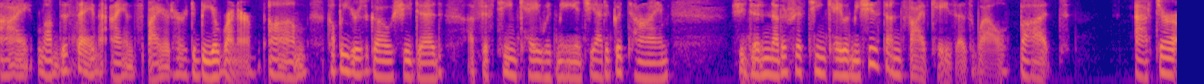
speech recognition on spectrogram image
I love to say that I inspired her to be a runner. Um, a couple years ago, she did a 15K with me and she had a good time. She did another 15K with me. She's done 5Ks as well, but after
